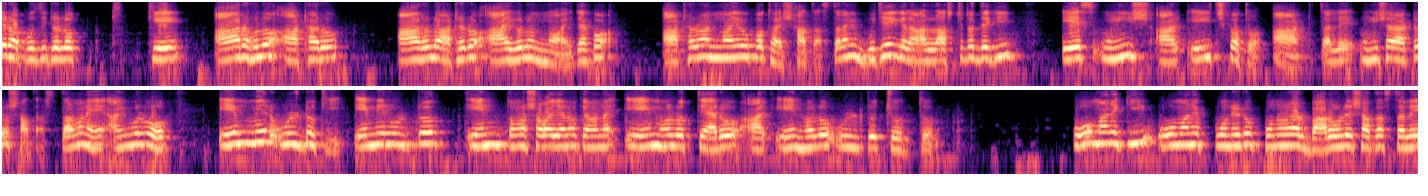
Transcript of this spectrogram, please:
এর অপোজিট হলো কে আর হলো আঠারো আর হলো আঠারো আই হলো নয়। দেখো, আঠারো আর নয়ও কত হয়? সাতাশ। তাহলে আমি বুঝেই গেলাম। আর লাস্টেটা দেখি। এস উনিশ আর এইচ কত? আট। তাহলে উনিশ আর আটেও সাতাশ। তার মানে আমি বলব এম এর উল্টো কি? এম এর উল্টো এন, তোমরা সবাই জানো, কেননা এম হলো তেরো আর এন হলো উল্টো চোদ্দ। ও মানে কি? ও মানে পনেরো পনেরো আর বারো হলে সাতাশ, তাহলে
